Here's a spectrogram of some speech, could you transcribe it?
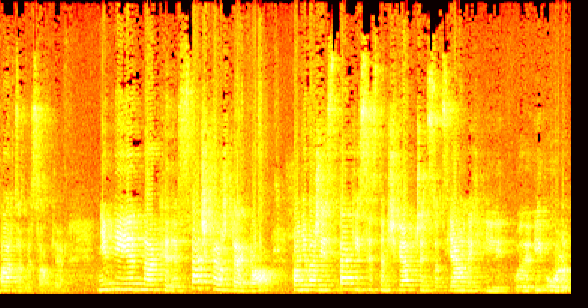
bardzo wysokie. Niemniej jednak stać każdego, ponieważ jest taki system świadczeń socjalnych i, i ulg,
